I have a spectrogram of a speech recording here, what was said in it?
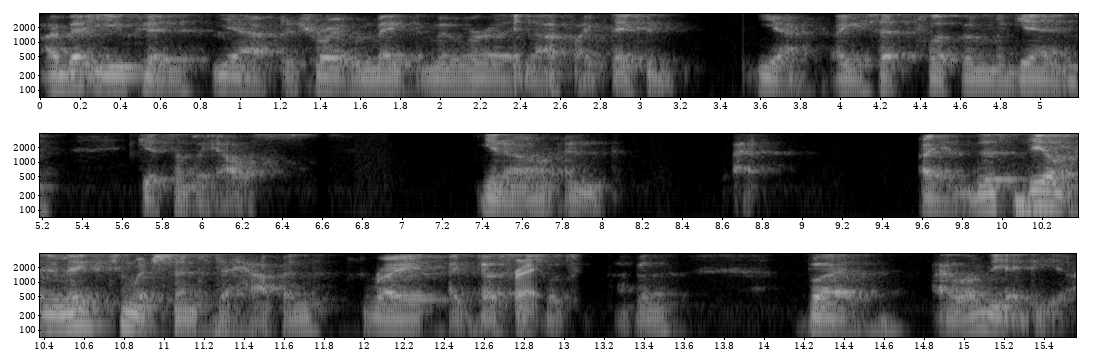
I bet you could. Yeah, if Detroit would make the move early enough, like they could. Yeah, like you said, flip them again, get something else. You know, and I, I this deal it makes too much sense to happen, right? Like that's right. what's gonna happen. But I love the idea.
